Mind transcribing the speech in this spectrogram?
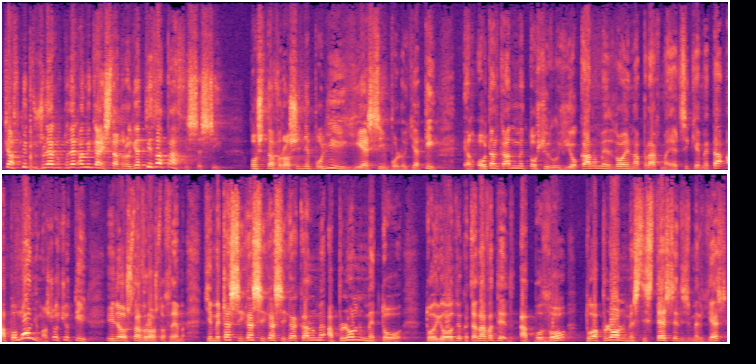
και αυτοί τους λέγανε, του λέγανε μην κάνεις σταυρό, γιατί θα πάθεις εσύ; Ο σταυρός είναι πολύ υγιές σύμβολο. Γιατί ε, όταν κάνουμε το χειρουργείο, κάνουμε εδώ ένα πράγμα έτσι και μετά από μόνοι μας, όχι ότι είναι ο σταυρός το θέμα, και μετά σιγά σιγά σιγά κάνουμε, απλώνουμε το, το ιόδιο. Καταλάβατε, από εδώ το απλώνουμε στις τέσσερις μεριές,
